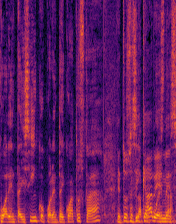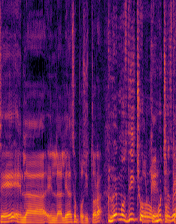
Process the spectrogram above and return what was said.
45, 44 está. Entonces sí cabe propuesta. MC en la, en la alianza opositora. Lo hemos dicho Porque- muchas porque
